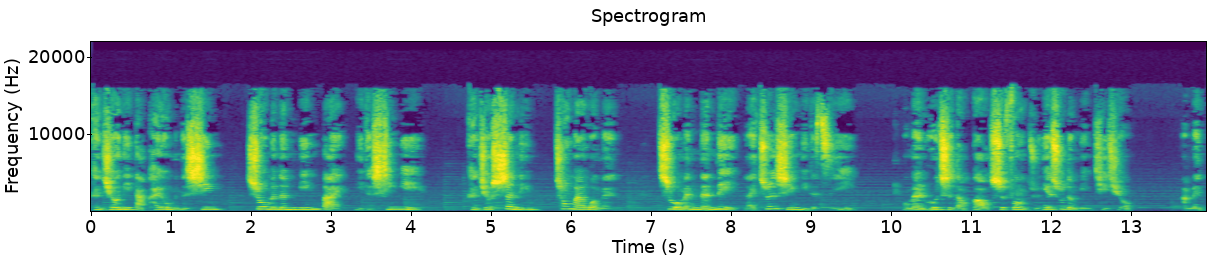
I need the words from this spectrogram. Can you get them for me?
恳求你打开我们的心，使我们能明白你的心意。恳求圣灵充满我们，使我们能力来遵行你的旨意。我们如此祷告，是奉主耶稣的名祈求，阿门。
